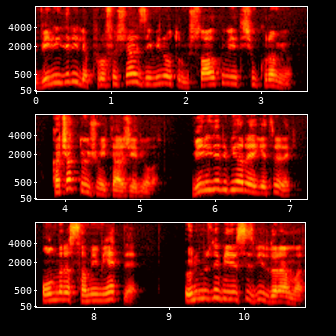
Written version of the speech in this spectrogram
velileriyle profesyonel zemine oturmuş sağlıklı bir iletişim kuramıyor. Kaçak dövüşmeyi tercih ediyorlar. Velileri bir araya getirerek onlara samimiyetle önümüzde belirsiz bir dönem var.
